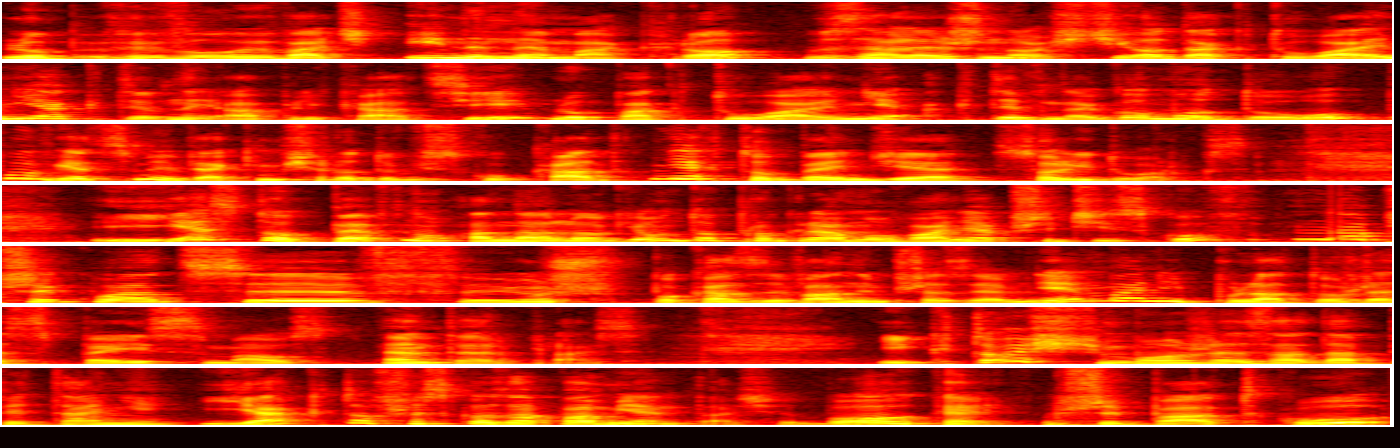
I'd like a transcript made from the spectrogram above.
lub wywoływać inne makro w zależności od aktualnie aktywnej aplikacji lub aktualnie aktywnego modułu, powiedzmy w jakimś środowisku CAD, niech to będzie SolidWorks. I jest to pewną analogią do programowania przycisków, na przykład w już pokazywanym przeze mnie manipulatorze Space Mouse Enterprise. I ktoś może zada pytanie, jak to wszystko zapamiętać? Bo okej, okay, w przypadku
